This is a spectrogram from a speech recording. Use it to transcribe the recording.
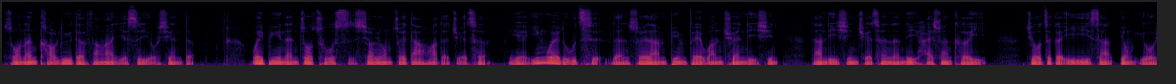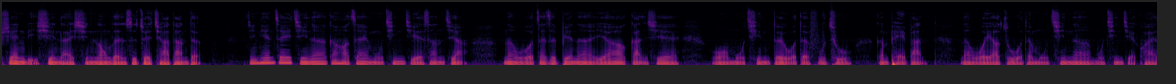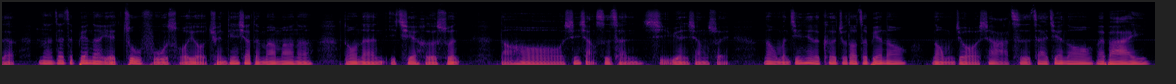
所能考虑的方案也是有限的，未必能做出使效用最大化的决策。也因为如此，人虽然并非完全理性，但理性决策能力还算可以。就这个意义上，用有限理性来形容人是最恰当的。今天这一集呢，刚好在母亲节上架。那我在这边呢，也要感谢我母亲对我的付出跟陪伴。那我也要祝我的母亲呢，母亲节快乐。那在这边呢，也祝福所有全天下的妈妈呢，都能一切和顺，然后心想事成，喜愿相随。那我们今天的课就到这边喽那我们就下次再见喽拜拜。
